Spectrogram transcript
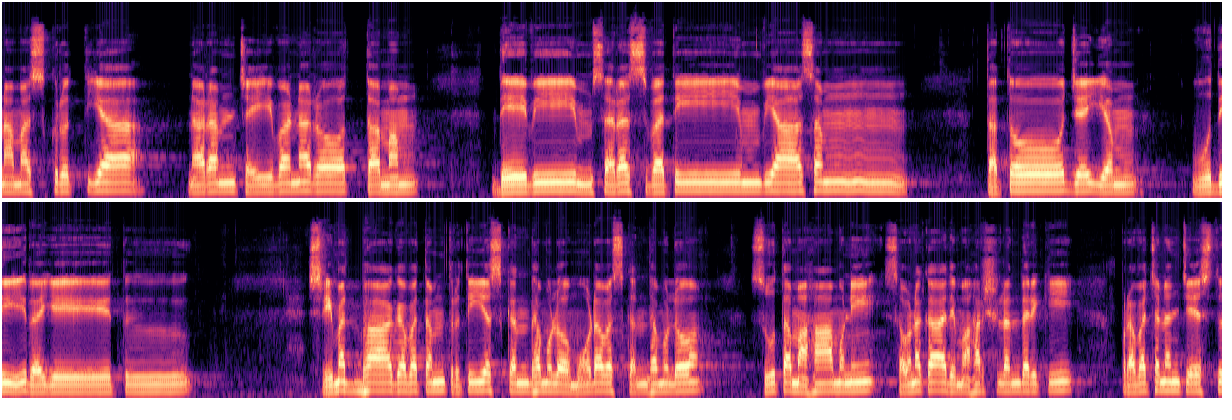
నమస్కృత్య నరం చైవ నరోత్తమం దేవీం సరస్వతీం వ్యాసం తతో జయం ఉదీరయేత్ శ్రీమద్భాగవతం తృతీయ స్కంధములో మూడవ స్కంధములో సూత మహాముని సౌనకాది మహర్షులందరికీ ప్రవచనం చేస్తూ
